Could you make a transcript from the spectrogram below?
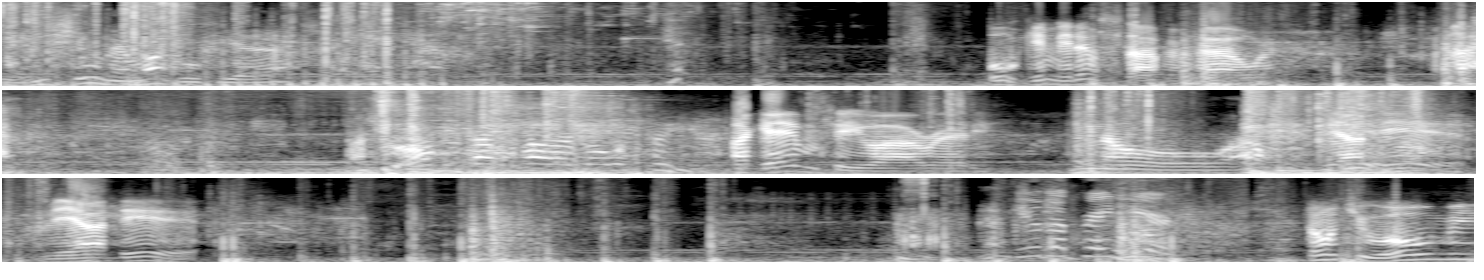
Yeah, he's shooting at my goofy ass. Oh, give me them stopping power. I shoot all these type of powers go what's to you. I gave them to you already. No, I don't think Yeah, I did. Yeah, I did. Hmm. Field upgrade here. Don't you owe me?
